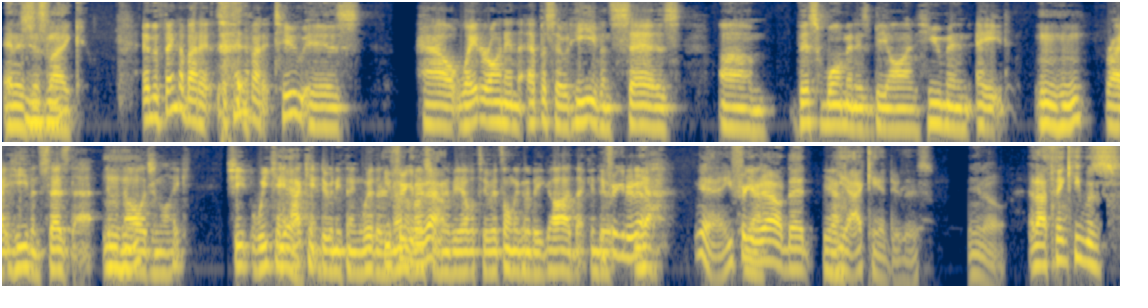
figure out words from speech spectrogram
and it's just Mhm. like, And the thing about it, the thing about it too is how later on in the episode he even says, um, "This woman is beyond human aid." mm-hmm. Right? He even says that, Mhm. acknowledging like she, we can't, Yeah. I can't do anything with her. He None of us it are going to be able to. It's only going to be God that can He do figured it. it out. Yeah. Yeah, he figured Yeah. out that Yeah. yeah. I can't do this. You know, and I think he was,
